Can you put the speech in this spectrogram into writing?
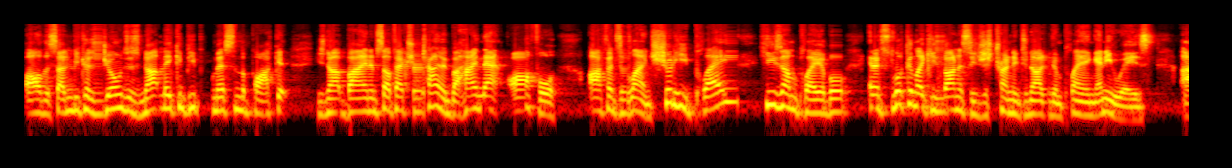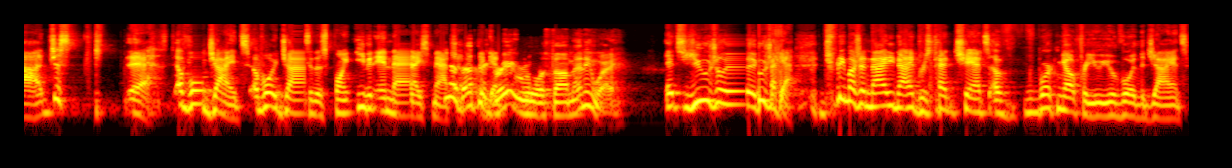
all of a sudden because Jones is not making people miss in the pocket. He's not buying himself extra time. And behind that awful offensive line, should he play? He's unplayable. And it's looking like he's honestly just trending to not even playing anyways. Uh, just yeah, avoid Giants. Avoid Giants at this point, even in that nice matchup. Yeah, that's a Again, great rule of thumb anyway. It's usually, yeah, it's pretty much a 99% chance of working out for you. You avoid the Giants,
